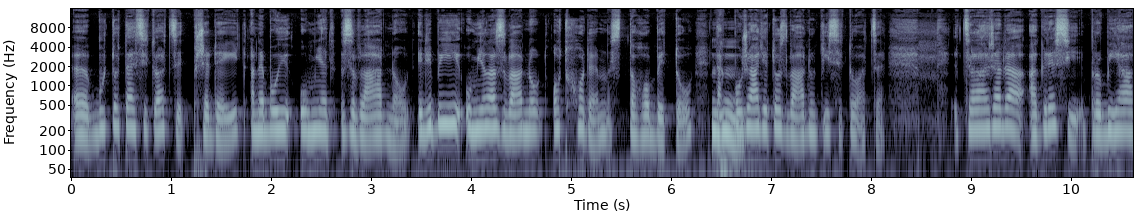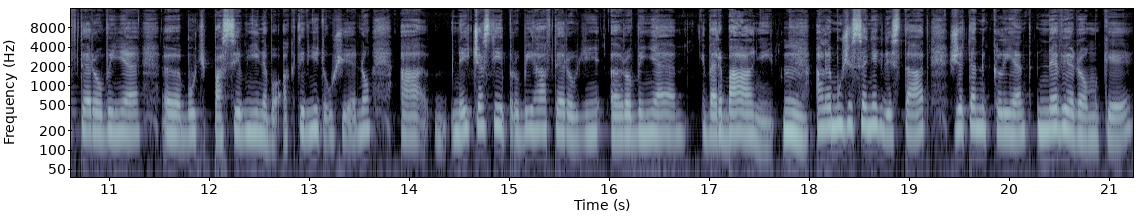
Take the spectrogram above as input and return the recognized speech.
eh, buď to té situaci předejít, anebo ji umět zvládnout. I kdyby ji uměla zvládnout odchodem z toho bytu, tak mm-hmm. pořád je to zvládnutí situace celá řada agresí probíhá v té rovině eh, buď pasivní nebo aktivní, to už je jedno, a nejčastěji probíhá v té rovině, rovině verbální. Hmm. Ale může se někdy stát, že ten klient nevědomky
